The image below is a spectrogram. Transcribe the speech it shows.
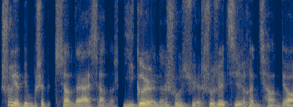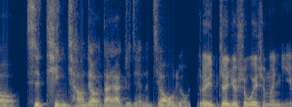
数学并不是像大家想的一个人的数学，数学其实很强调，其实挺强调大家之间的交流。所以这就是为什么你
